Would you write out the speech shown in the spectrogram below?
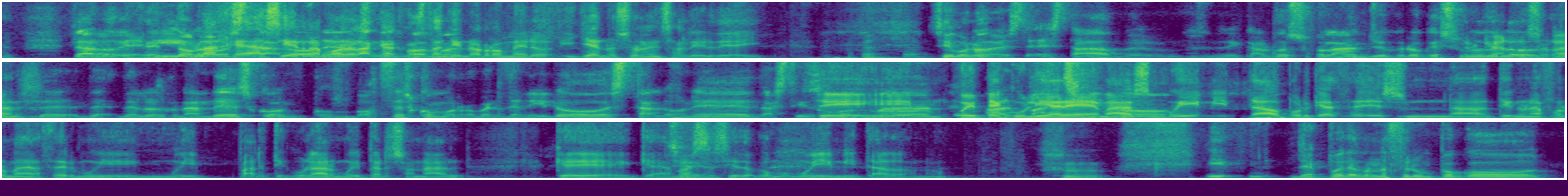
claro, dicen doblaje así, Ramón Langa, Constantino Romero, y ya no suelen salir de ahí. Sí, bueno, está eh, Ricardo Solán, yo creo que es uno de los, de, los, grandes con, voces como Robert De Niro, Stallone, Dustin Hoffman. Muy peculiar y además muy imitado porque hace, es tiene una forma de hacer muy, muy particular, muy personal, que, además ha sido como muy imitado, ¿no? Y después de conocer un poco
